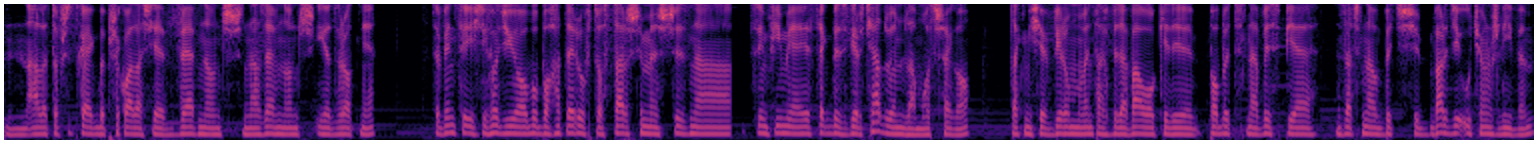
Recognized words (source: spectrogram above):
mm, ale to wszystko jakby przekłada się wewnątrz, na zewnątrz i odwrotnie. Co więcej, jeśli chodzi o obu bohaterów, to starszy mężczyzna w tym filmie jest jakby zwierciadłem dla młodszego. Tak mi się w wielu momentach wydawało, kiedy pobyt na wyspie zaczynał być bardziej uciążliwym.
